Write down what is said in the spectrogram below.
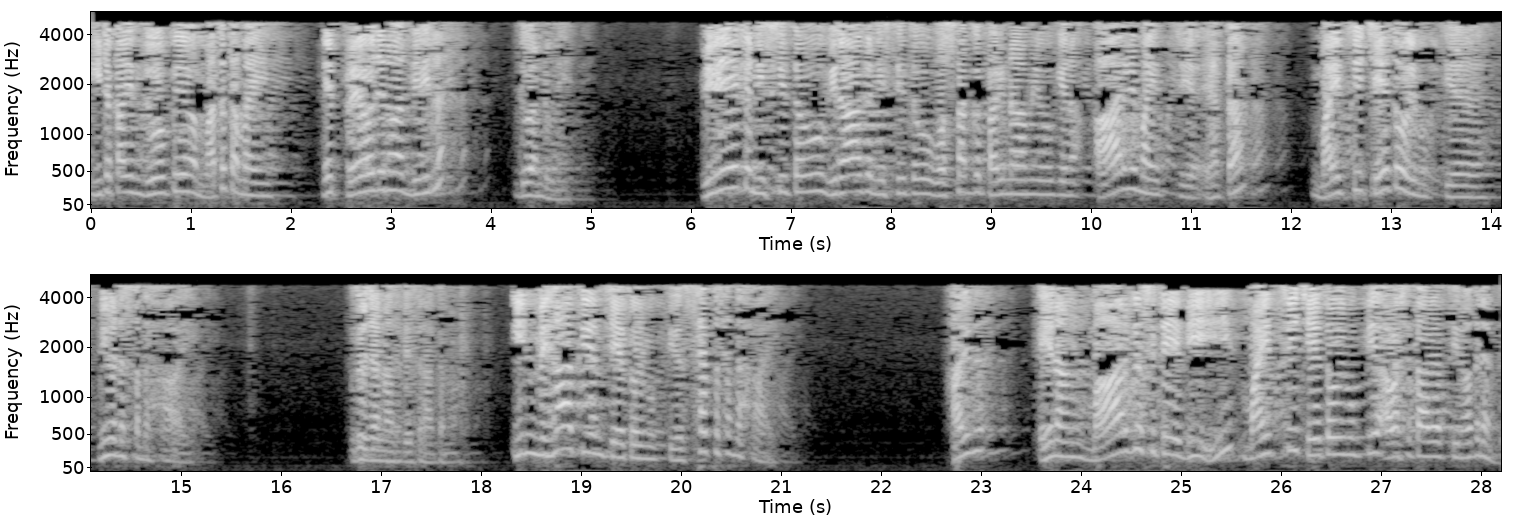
ඊට කලින් දුවපු ඒවා මත තමයි මේ ප්‍රයෝජනවත් දිවිල්ල දුවන්න උනේ. විවේක නිශ්චිත වූ විරාග නිශ්චිත වූ වස්සග්ග පරිණාමය කියන ආර්ය මෛත්‍රිය නැත්නම් මෛත්‍රී චේතෝ විමුක්තිය නිවන සඳහායි බුදුරජාණන් වහන්සේ දේශනා කරනවා. ඉන් මෙහා තියෙන චේතෝ විමුක්තිය සැප සඳහායි. හරිද? එහෙනම් මාර්ගසිතේදී මෛත්‍රී චේතෝ විමුක්තිය අවශ්‍යතාවයක් තියෙනවද නැද්ද?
